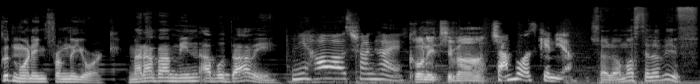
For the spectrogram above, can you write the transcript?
Good morning from New York. Marhaba min Abu Dhabi. Ni hao aus Shanghai. Konnichiwa. Jumbo aus Kenia. Shalom aus Tel Aviv.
